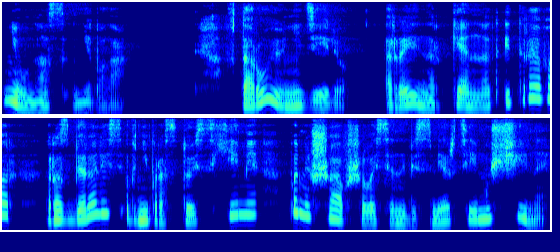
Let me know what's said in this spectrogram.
ни у нас не было. Вторую неделю Рейнер, Кеннет и Тревор разбирались в непростой схеме помешавшегося на бессмертии мужчины.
